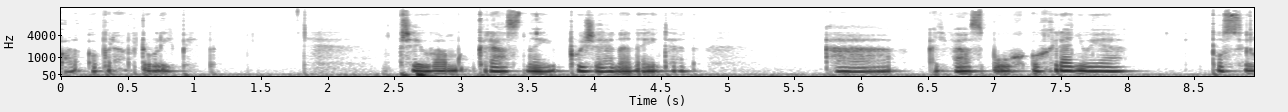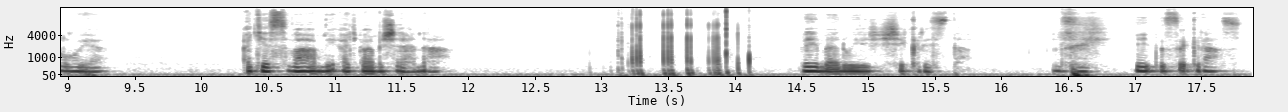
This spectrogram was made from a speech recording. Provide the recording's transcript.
ale opravdu líbit. Přeju vám krásný, požehnaný den a ať vás Bůh ochraňuje, posiluje, ať je s vámi, ať vám žehná. Ve jménu Ježíše Krista. Mějte se krásně.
